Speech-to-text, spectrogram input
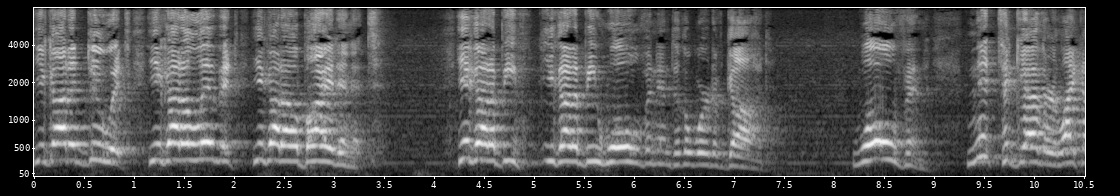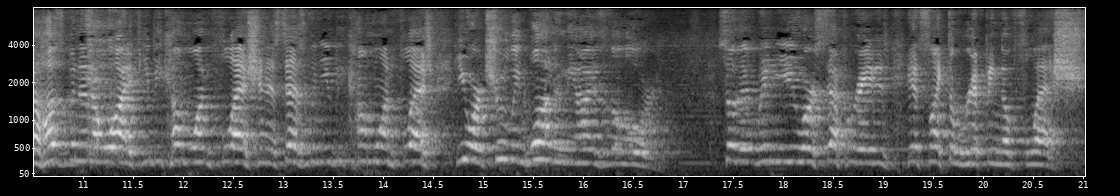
You got to do it. You got to live it. You got to abide in it. You got to be you got to be woven into the word of God. Woven, knit together like a husband and a wife. You become one flesh and it says when you become one flesh, you are truly one in the eyes of the Lord. So that when you are separated, it's like the ripping of flesh.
